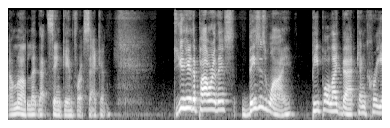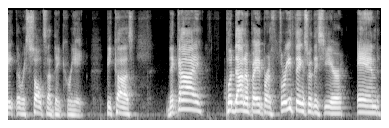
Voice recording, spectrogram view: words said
I'm going to let that sink in for a second. Do you hear the power of this? This is why people like that can create the results that they create because the guy put down on paper three things for this year and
